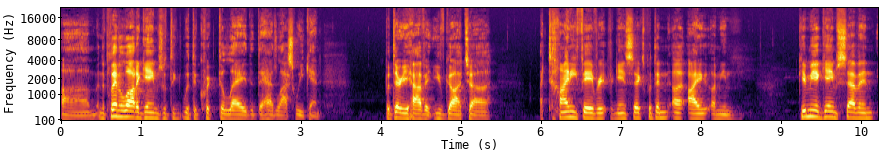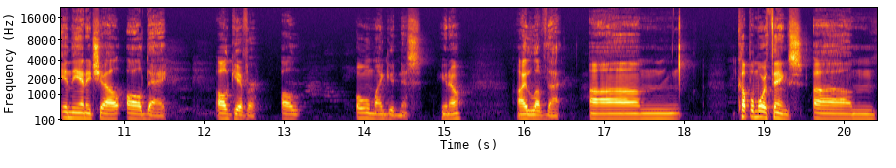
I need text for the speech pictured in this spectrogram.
Um, and they're playing a lot of games with the with the quick delay that they had last weekend. But there you have it. You've got uh, a tiny favorite for Game Six, but then uh, I, I mean, give me a Game Seven in the NHL all day. I'll give her. I'll. Oh my goodness, you know, I love that. Um, a couple more things. Um,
